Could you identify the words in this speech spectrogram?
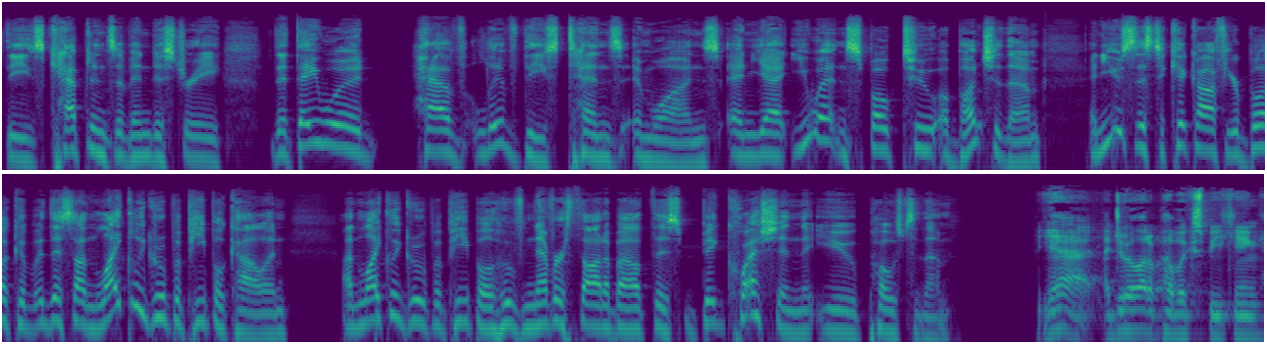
these captains of industry, that they would have lived these tens and ones. And yet you went and spoke to a bunch of them and used this to kick off your book with this unlikely group of people, Colin, unlikely group of people who've never thought about this big question that you posed to them. Yeah, I do a lot of public speaking.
